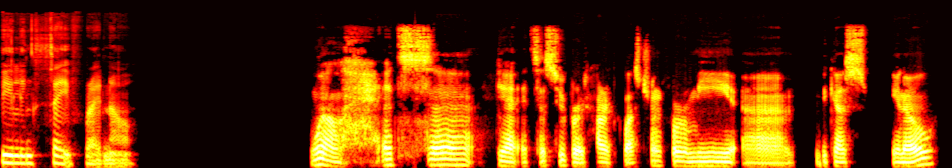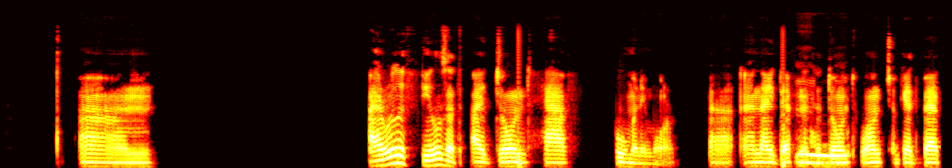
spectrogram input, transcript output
feeling safe right now? Well, it's uh, yeah, it's a super hard question for me uh, because you know, um, I really feel that I don't have home anymore, uh, and I definitely Mm. don't want to get back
